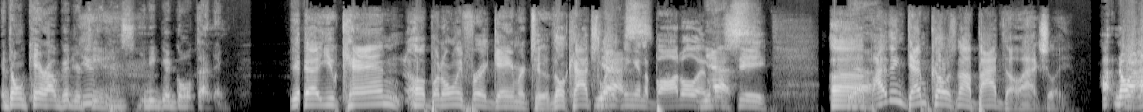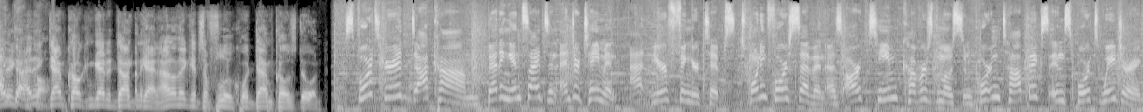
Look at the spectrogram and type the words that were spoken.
I don't care how good your you, team is. You need good goaltending. Yeah, you can, oh, but only for a game or two. They'll catch yes. lightning in a bottle, and yes. we'll see. Uh, yeah. I think Demko is not bad though. Actually, uh, no, yeah, I, I, think Demko. I think Demko can get it done again. I don't think it's a fluke what Demko's doing. SportsGrid.com. Betting insights and entertainment at your fingertips 24 7 as our team covers the most important topics in sports wagering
